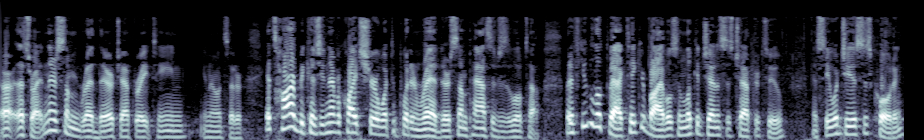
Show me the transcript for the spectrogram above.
Uh, that's right. And there's some red there, chapter 18, you know, etc. It's hard because you're never quite sure what to put in red. There are some passages a little tough. But if you look back, take your Bibles and look at Genesis chapter 2 and see what Jesus is quoting.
